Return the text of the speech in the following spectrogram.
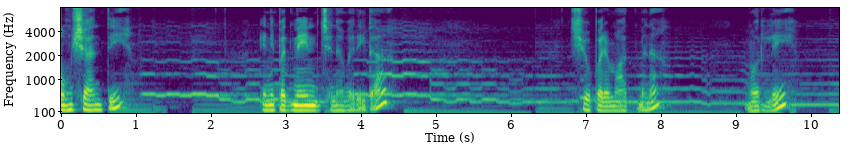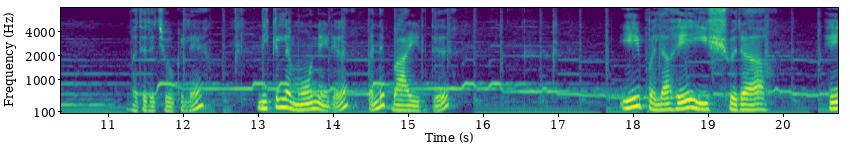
ಓಂ ಶಾಂತಿ. ಇನ್ನು ಹದಿನೈದು ಜನವರಿದ ಶಿವಪರಮಾತ್ಮನ ಮುರಳಿ ಮಧುರ ಜೋಗಲೆ ನಿಖಿಲ್ನ ಮೋನೇಡು ಪನ್ನ ಬಾಯಿಡ್ದು ಏ ಪಲ ಹೇ ಈಶ್ವರ, ಹೇ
